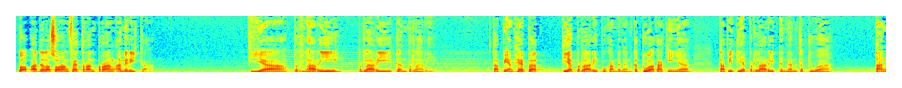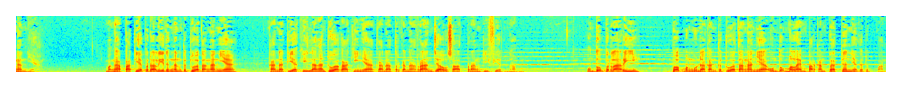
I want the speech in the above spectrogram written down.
Bob adalah seorang veteran perang Amerika dia berlari, berlari, dan berlari. Tapi yang hebat, dia berlari bukan dengan kedua kakinya, tapi dia berlari dengan kedua tangannya. Mengapa dia berlari dengan kedua tangannya? Karena dia kehilangan dua kakinya karena terkena ranjau saat perang di Vietnam. Untuk berlari, Bob menggunakan kedua tangannya untuk melemparkan badannya ke depan.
